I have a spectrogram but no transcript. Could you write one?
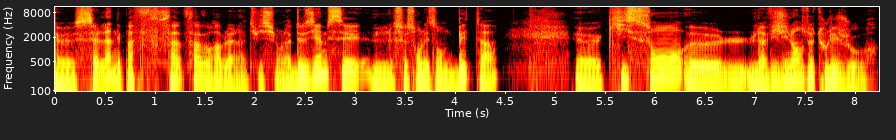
Euh, celle-là n'est pas favorable à l'intuition. La deuxième, c'est, ce sont les ondes bêta, euh, qui sont euh, la vigilance de tous les jours.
